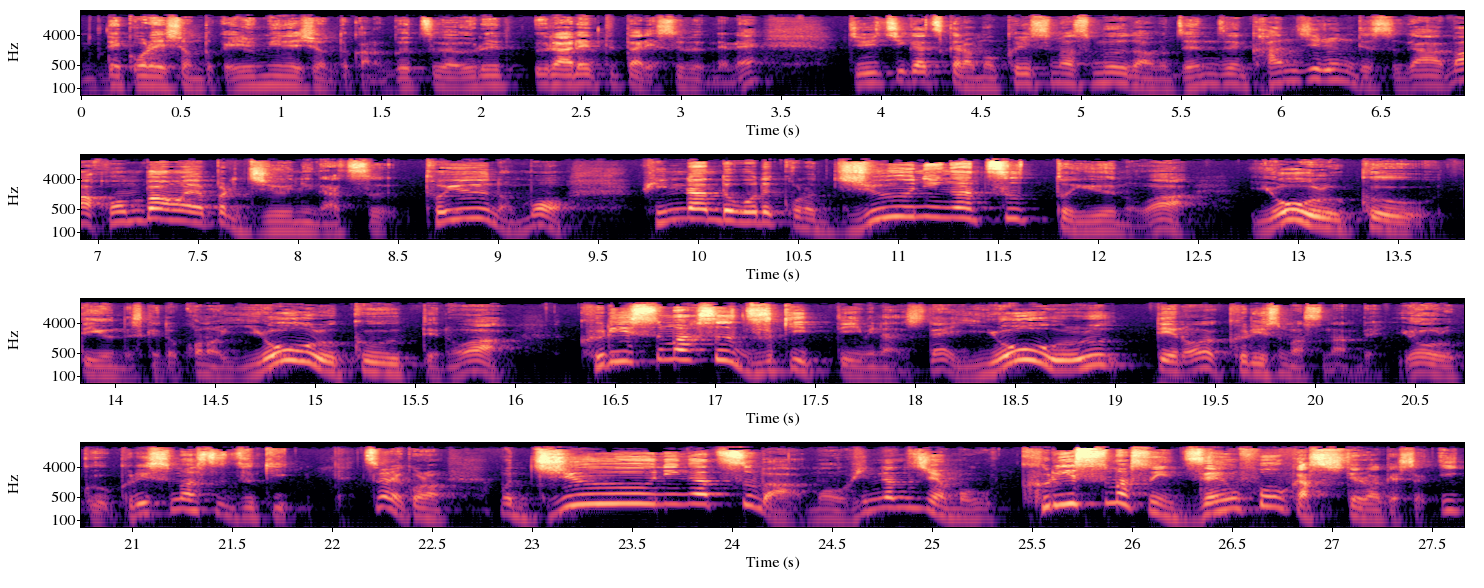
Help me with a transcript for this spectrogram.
うデコレーションとかイルミネーションとかのグッズが売れ売られてたりするんでね。11月からもうクリスマスムードはもう全然感じるんですが、まあ、本番はやっぱり12月というのもフィンランド語でこの12月というのはヨールクーっていうんですけどこのヨールクーっていうのはクリスマス好きって意味なんですね。夜っていうのがクリスマスなんで、夜ク、クリスマス好き。つまりこの、もう12月はもうフィンランド人はもうクリスマスに全フォーカスしてるわけですよ。一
